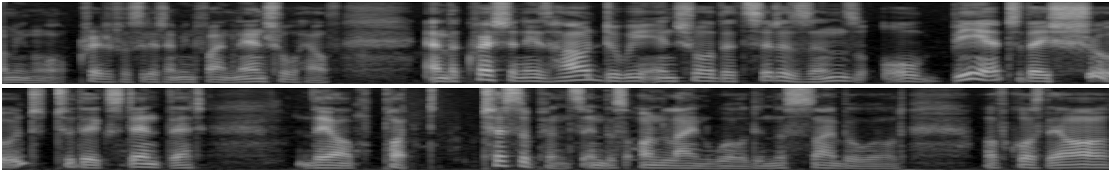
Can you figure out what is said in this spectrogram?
I mean, well, credit facility, I mean financial health. And the question is, how do we ensure that citizens, albeit they should, to the extent that they are participants in this online world, in this cyber world, of course, there are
